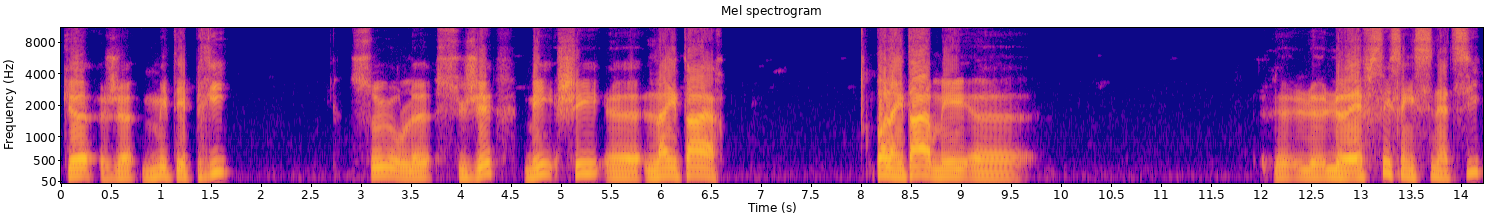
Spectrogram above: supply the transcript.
que je m'étais pris sur le sujet. Mais chez l'Inter, pas l'Inter, mais euh, le, FC Cincinnati,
